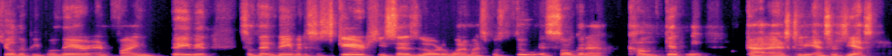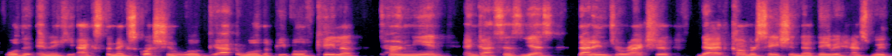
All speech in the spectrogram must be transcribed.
kill the people there, and find David. So then David is scared. He says, Lord, what am I supposed to do? Is Saul gonna come get me? God actually answers yes. Will the, and then he asks the next question, will God, will the people of Keilah turn me in? And God says yes. That interaction, that conversation that David has with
